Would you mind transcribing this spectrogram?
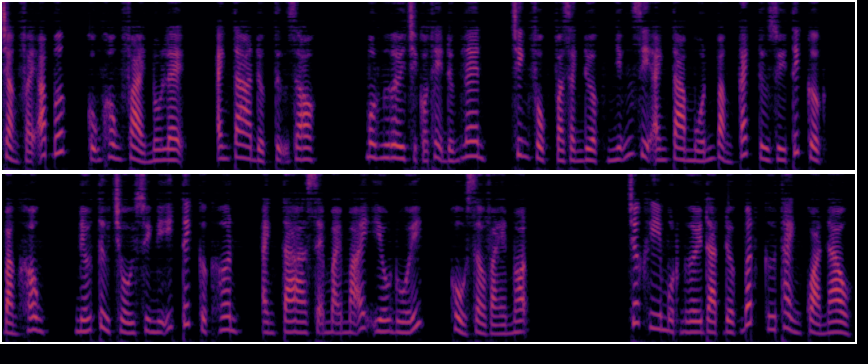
Chẳng phải áp bức, cũng không phải nô lệ, anh ta được tự do. Một người chỉ có thể đứng lên, chinh phục và giành được những gì anh ta muốn bằng cách tư duy tích cực, bằng không, nếu từ chối suy nghĩ tích cực hơn, anh ta sẽ mãi mãi yếu đuối, khổ sở và hèn mọn. Trước khi một người đạt được bất cứ thành quả nào,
